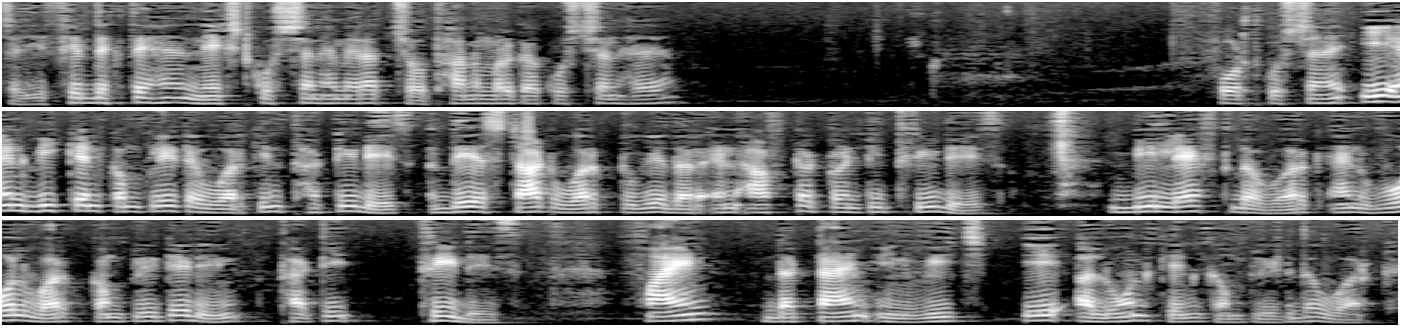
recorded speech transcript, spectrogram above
चलिए फिर देखते हैं। नेक्स्ट क्वेश्चन है मेरा, चौथा नंबर का क्वेश्चन है। फोर्थ क्वेश्चन है A and B can complete a work in thirty days they start work together and after twenty three days B left the work and whole work completed in thirty three days find the time in which A alone can complete the work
